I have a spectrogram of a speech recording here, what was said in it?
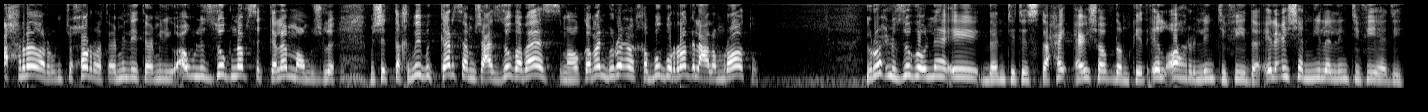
أحرار وانت حرة تعملي تعملي أو للزوج نفس الكلام ما هو مش ل... مش التخبيب الكارثة مش على الزوجة بس ما هو كمان بيروحوا يخببوا الراجل على مراته. يروح للزوجة يقول لها إيه؟ ده أنت تستحق عيشه أفضل كده. إيه القهر اللي أنت فيه ده؟ إيه العيشة النيلة اللي أنت فيها دي؟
